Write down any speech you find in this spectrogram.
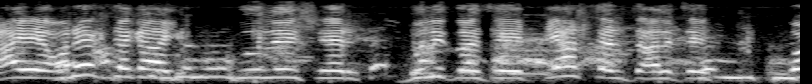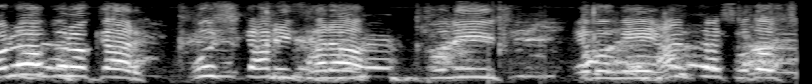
গায়ে অনেক জায়গায় পুলিশের গুলি করেছে টিয়ার সেল চালিয়েছে কোন প্রকার উস্কানি ছাড়া পুলিশ এবং এই আনসার সদস্য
